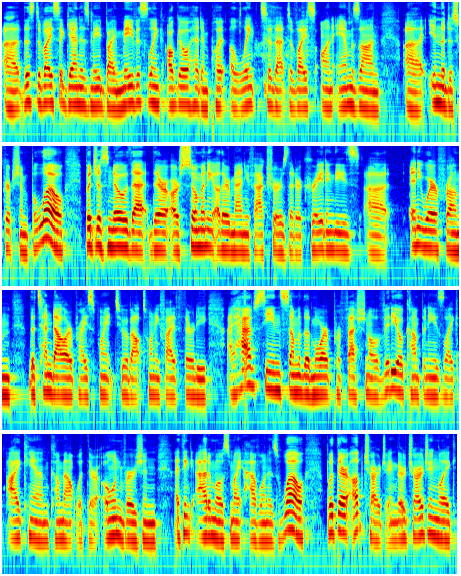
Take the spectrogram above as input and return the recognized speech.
Uh, this device, again, is made by Mavis Link. I'll go ahead and put a link to that device on Amazon uh, in the description below. But just know that there are so many other manufacturers that are creating these uh, anywhere from the $10 price point to about 25 30 i have seen some of the more professional video companies like icann come out with their own version. I think atomos might have one as well but they're upcharging. They're charging like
